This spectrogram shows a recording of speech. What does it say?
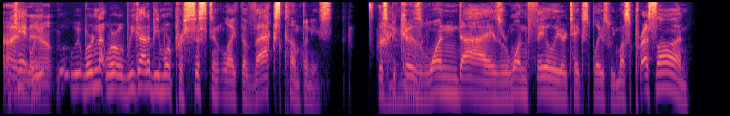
we I know. we, we, we're not we're, we got to be more persistent like the vax companies just I because one dies or one failure takes place we must press on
